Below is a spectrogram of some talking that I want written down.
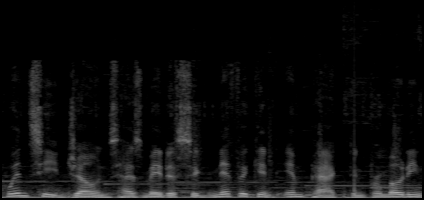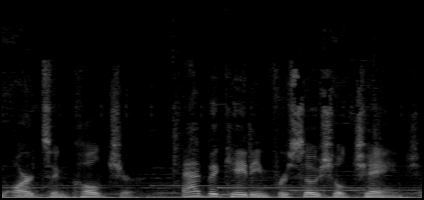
Quincy Jones has made a significant impact in promoting arts and culture, advocating for social change,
